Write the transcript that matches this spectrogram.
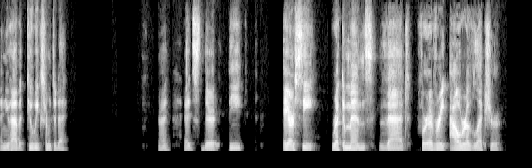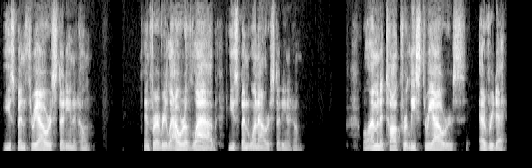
and you have it two weeks from today. Right? It's there. The ARC recommends that for every hour of lecture, you spend three hours studying at home. And for every hour of lab, you spend one hour studying at home. Well, I'm going to talk for at least three hours every day.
